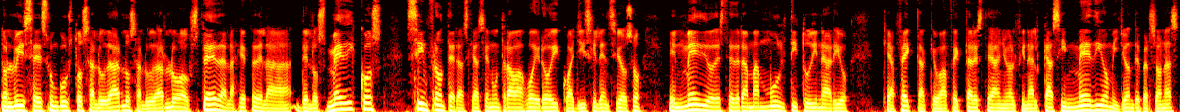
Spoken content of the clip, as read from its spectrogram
Don Luis, es un gusto saludarlo, saludarlo a usted, a la jefe de, la, de los médicos sin fronteras que hacen un trabajo heroico allí silencioso en medio de este drama multitudinario que afecta, que va a afectar este año al final casi medio millón de personas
